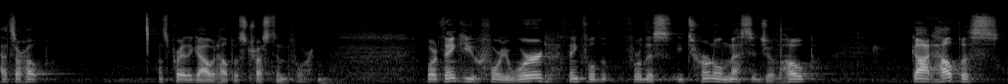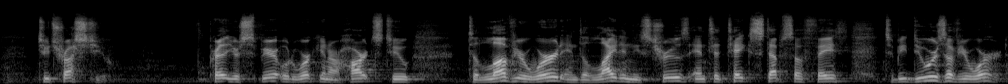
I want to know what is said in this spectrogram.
That's our hope. Let's pray that God would help us trust Him for it. Lord, thank you for your word. Thankful for this eternal message of hope. God, help us to trust you. Pray that your spirit would work in our hearts to, to love your word and delight in these truths and to take steps of faith to be doers of your word.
